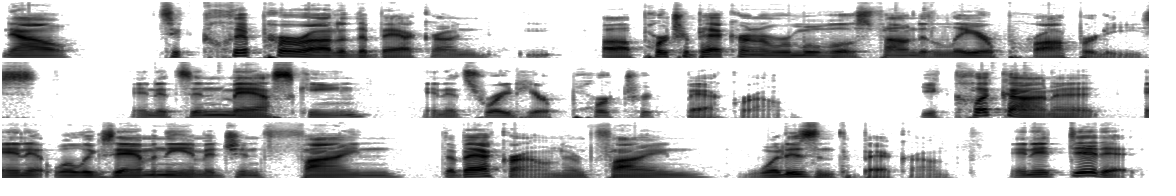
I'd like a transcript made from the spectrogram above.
Now, to clip her out of the background, uh, portrait background removal is found in layer properties and it's in masking and it's right here, portrait background. You click on it and it will examine the image and find the background and find what isn't the background. And it did it.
